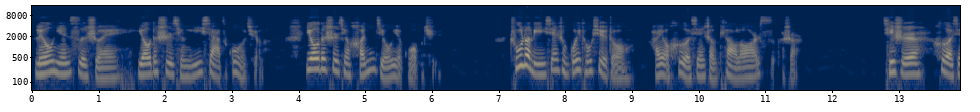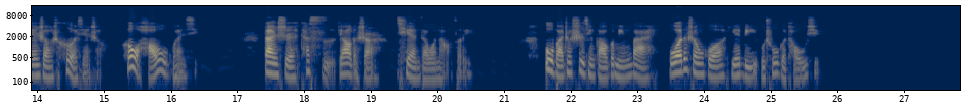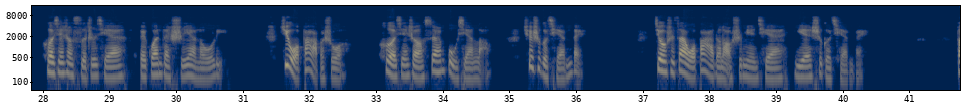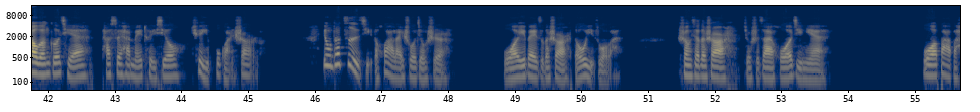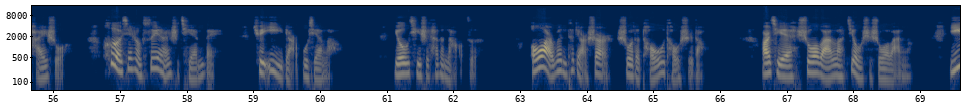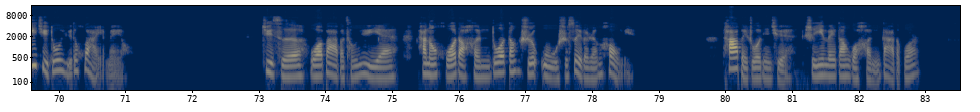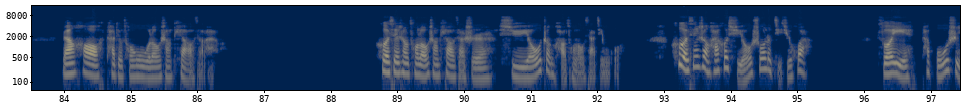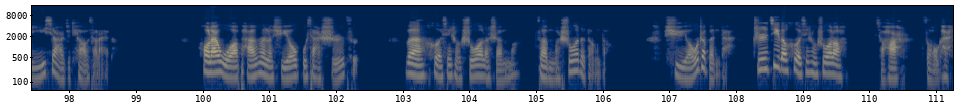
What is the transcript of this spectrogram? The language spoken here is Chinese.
流年似水，有的事情一下子过去了，有的事情很久也过不去。除了李先生龟头血肿，还有贺先生跳楼而死的事儿。其实贺先生是贺先生，和我毫无关系。但是他死掉的事儿嵌在我脑子里，不把这事情搞个明白，我的生活也理不出个头绪。贺先生死之前被关在实验楼里。据我爸爸说，贺先生虽然不显老，却是个前辈。就是在我爸的老师面前，也是个前辈。到文革前，他虽还没退休，却已不管事儿了。用他自己的话来说，就是我一辈子的事儿都已做完，剩下的事儿就是再活几年。我爸爸还说。贺先生虽然是前辈，却一点不显老，尤其是他的脑子，偶尔问他点事儿，说的头头是道，而且说完了就是说完了，一句多余的话也没有。据此，我爸爸曾预言他能活到很多当时五十岁的人后面。他被捉进去是因为当过很大的官，然后他就从五楼上跳下来了。贺先生从楼上跳下时，许由正好从楼下经过。贺先生还和许由说了几句话，所以他不是一下就跳下来的。后来我盘问了许由不下十次，问贺先生说了什么、怎么说的等等。许由这笨蛋只记得贺先生说了“小孩走开”，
